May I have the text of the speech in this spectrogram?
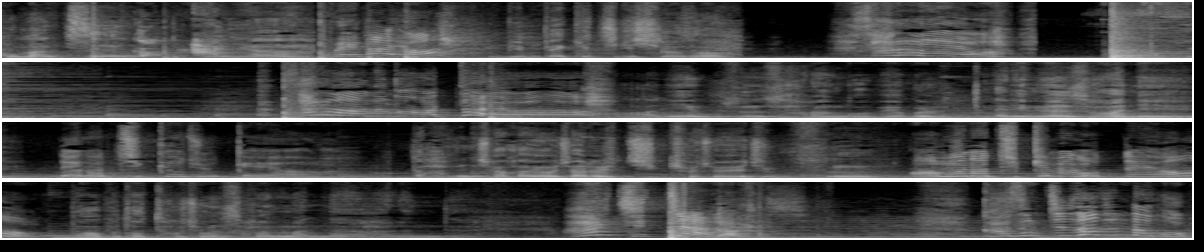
도망치는 거 아니야. 왜 가요? 민폐 끼치기 싫어서. 사랑해요. 사랑하는 것 같아요. 아니 무슨 사랑 고백을 때리면서 하니. 내가 지켜줄게요. 남자가 여자를 지켜줘야지 무슨 아무나 지키면 어때요? 나보다 더 좋은 사람 만나야 하는데. 아 진짜. 가슴 찢어진다고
